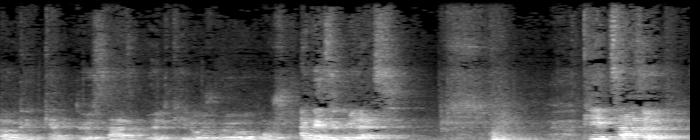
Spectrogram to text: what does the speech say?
Megpróbálunk egy 205 kilós golyót most. Megnézzük mi lesz. 205.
